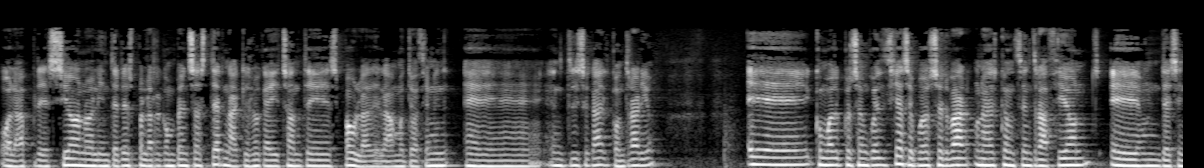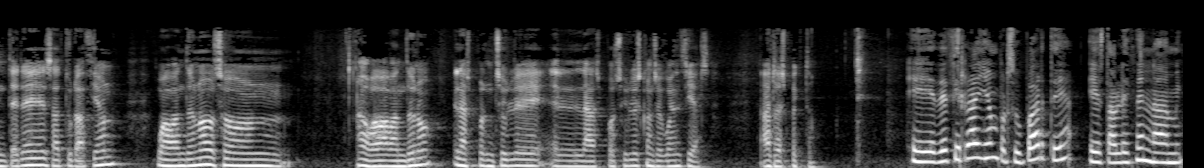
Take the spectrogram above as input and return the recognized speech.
o la presión o el interés por la recompensa externa, que es lo que ha dicho antes Paula, de la motivación eh, intrínseca, el contrario, eh, como consecuencia se puede observar una desconcentración, eh, un desinterés, saturación o abandono son o abandono las, en las posibles consecuencias al respecto. Eh, Deci Ryan, por su parte, establece en la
